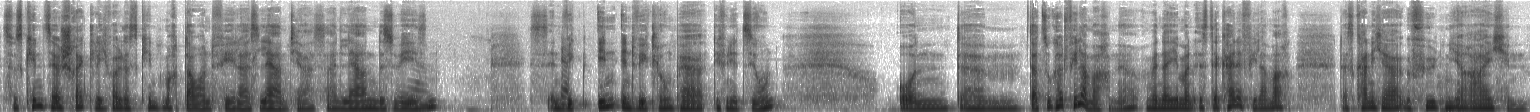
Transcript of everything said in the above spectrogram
Das ist fürs Kind sehr schrecklich, weil das Kind macht dauernd Fehler. Es lernt ja, es ist ein lernendes Wesen. Es ist Entwick ja. in Entwicklung per Definition. Und ähm, dazu gehört Fehler machen. Ja? Und wenn da jemand ist, der keine Fehler macht, das kann ich ja gefühlt nie erreichen.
